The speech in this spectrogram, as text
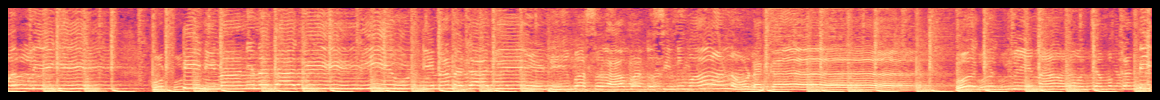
ಮಲ್ಲಿಗೆ. ಹುಟ್ಟಿನಿ ನಾ ನಿನಗಾಗಿ, ನೀ ಹುಟ್ಟಿ ನನಗಾಗಿ. ಡಿ ಬಸ್ ರಾಬರ್ಟ್ ಸಿನಿಮಾ ನೋಡಕ ಹೋಗಿದ್ವಿ ನಾವು ಜಮಖಂಡಿ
